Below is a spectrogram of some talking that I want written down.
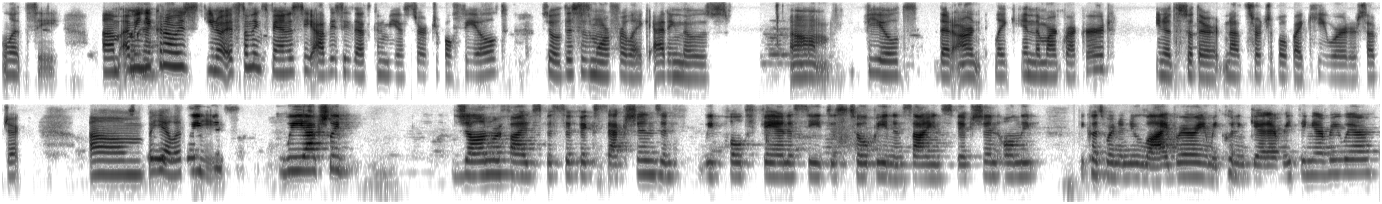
let's see. Um, I mean, you can always, you know, if something's fantasy, obviously that's going to be a searchable field. So this is more for like adding those um, fields that aren't like in the MARC record, you know, so they're not searchable by keyword or subject. Um, but yeah, let's We see. We actually genrefied specific sections and we pulled fantasy, dystopian, and science fiction only because we're in a new library and we couldn't get everything everywhere.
